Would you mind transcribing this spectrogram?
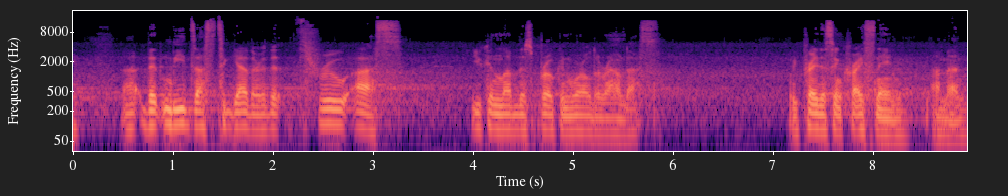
uh, that leads us together, that through us, you can love this broken world around us. We pray this in Christ's name. Amen.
